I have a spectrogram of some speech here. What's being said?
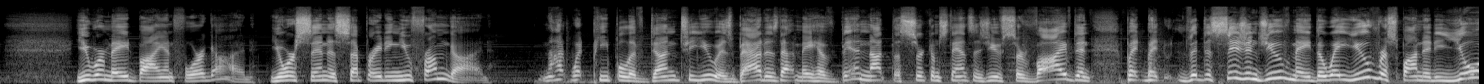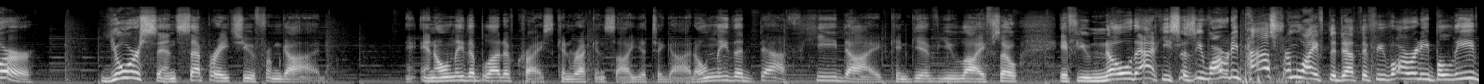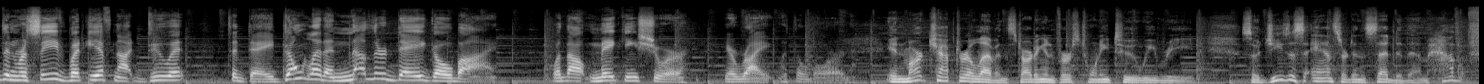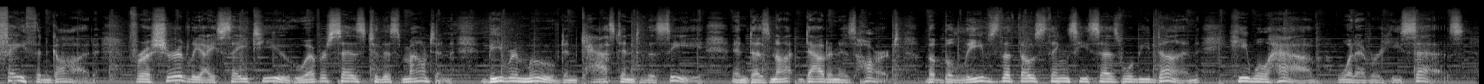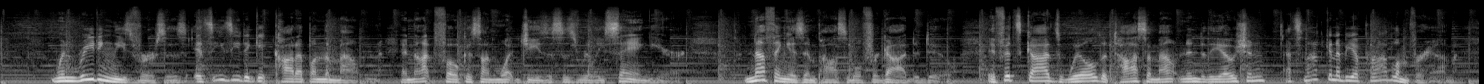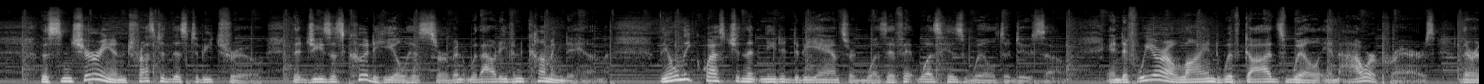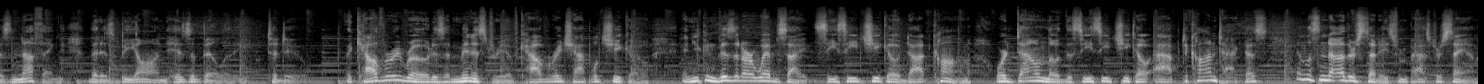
You were made by and for God. Your sin is separating you from God not what people have done to you as bad as that may have been not the circumstances you've survived and but but the decisions you've made the way you've responded to your your sin separates you from god. And only the blood of christ can reconcile you to god. Only the death he died can give you life. So if you know that he says you've already passed from life to death if you've already believed and received but if not do it today. Don't let another day go by without making sure you're right with the Lord. In Mark chapter 11, starting in verse 22, we read So Jesus answered and said to them, Have faith in God, for assuredly I say to you, whoever says to this mountain, Be removed and cast into the sea, and does not doubt in his heart, but believes that those things he says will be done, he will have whatever he says. When reading these verses, it's easy to get caught up on the mountain and not focus on what Jesus is really saying here. Nothing is impossible for God to do. If it's God's will to toss a mountain into the ocean, that's not going to be a problem for him. The centurion trusted this to be true, that Jesus could heal his servant without even coming to him. The only question that needed to be answered was if it was his will to do so. And if we are aligned with God's will in our prayers, there is nothing that is beyond His ability to do. The Calvary Road is a ministry of Calvary Chapel Chico, and you can visit our website, ccchico.com, or download the CC Chico app to contact us and listen to other studies from Pastor Sam.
